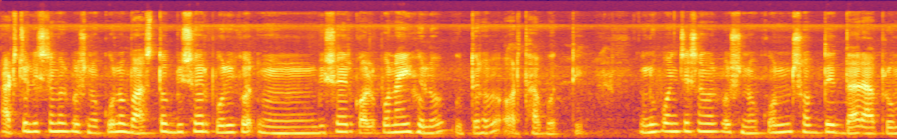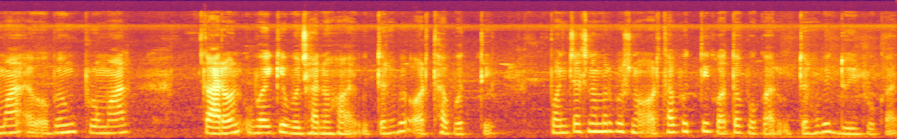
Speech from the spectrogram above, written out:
আটচল্লিশ নম্বর প্রশ্ন, কোনো বাস্তব বিষয়ের পরিক বিষয়ের কল্পনাই হলো, উত্তর হবে অর্থাপত্তি। উনপঞ্চাশ নম্বর প্রশ্ন, কোন শব্দের দ্বারা প্রমা এবং প্রমার কারণ উভয়কে বোঝানো হয়? উত্তর হবে অর্থাপত্তি। পঞ্চাশ নম্বর প্রশ্ন, অর্থাপত্তি কত প্রকার? উত্তর হবে দুই প্রকার।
